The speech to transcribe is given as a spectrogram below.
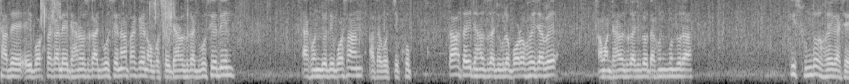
ছাদে এই বর্ষাকালে ঢ্যাঁড়স গাছ বসে না থাকেন, অবশ্যই ঢ্যাঁড়স গাছ বসিয়ে দিন। এখন যদি বসান, আশা করছি খুব তাড়াতাড়ি ঢ্যাঁড়স গাছগুলো বড় হয়ে যাবে। আমার ঢ্যাঁড়স গাছগুলো দেখুন বন্ধুরা, কি সুন্দর হয়ে গেছে।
